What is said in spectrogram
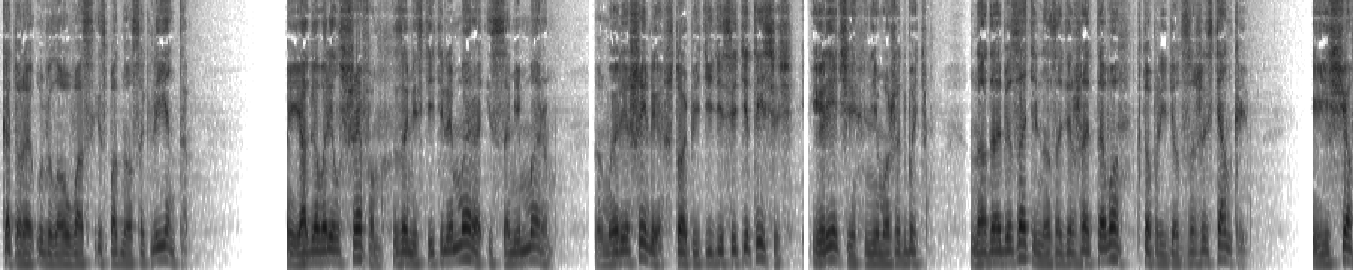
которая увела у вас из-под носа клиента. Я говорил с шефом, заместителем мэра и с самим мэром. Мы решили, что о пятидесяти тысяч и речи не может быть. Надо обязательно задержать того, кто придет за жестянкой. И еще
